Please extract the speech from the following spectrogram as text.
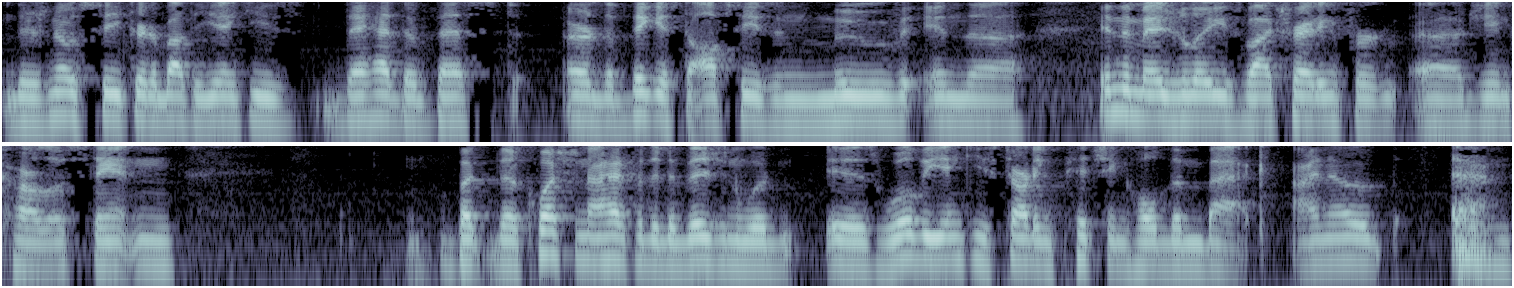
There's no secret about the Yankees. They had the best or the biggest offseason move in the in the major leagues by trading for uh, Giancarlo Stanton. But the question I had for the division would is will the Yankees starting pitching hold them back? I know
